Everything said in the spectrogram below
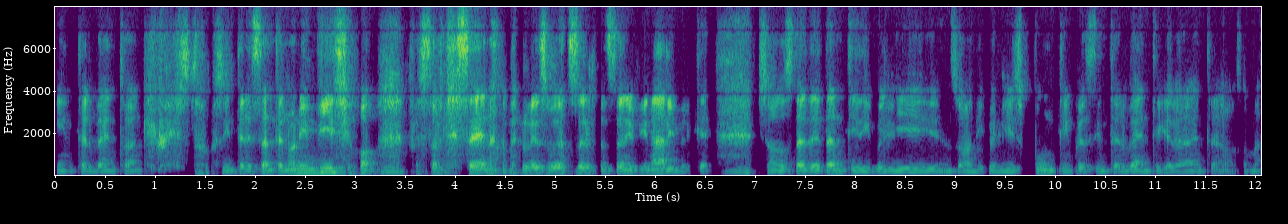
intervento anche questo così interessante. Non invidio il professor De Sena per le sue osservazioni finali perché ci sono stati tanti di quegli, insomma, di quegli spunti in questi interventi che veramente, insomma,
